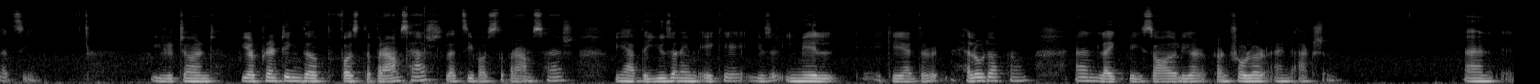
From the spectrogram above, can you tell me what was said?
let's see. We returned we are printing the first the params hash. Let's see what's the params hash. We have the username ak user email ak at the hello.com and like we saw earlier controller and action. And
